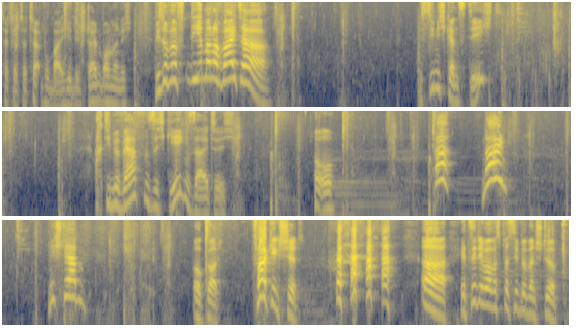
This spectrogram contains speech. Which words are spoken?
Ta, ta, ta, Wobei, hier den Stein brauchen wir nicht. Wieso wirften die immer noch weiter? Ist die nicht ganz dicht? Ach, die bewerfen sich gegenseitig. Oh, oh. Ah! Nein! Nicht sterben! Oh Gott. Fucking shit! Ah, jetzt seht ihr mal, was passiert, wenn man stirbt.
